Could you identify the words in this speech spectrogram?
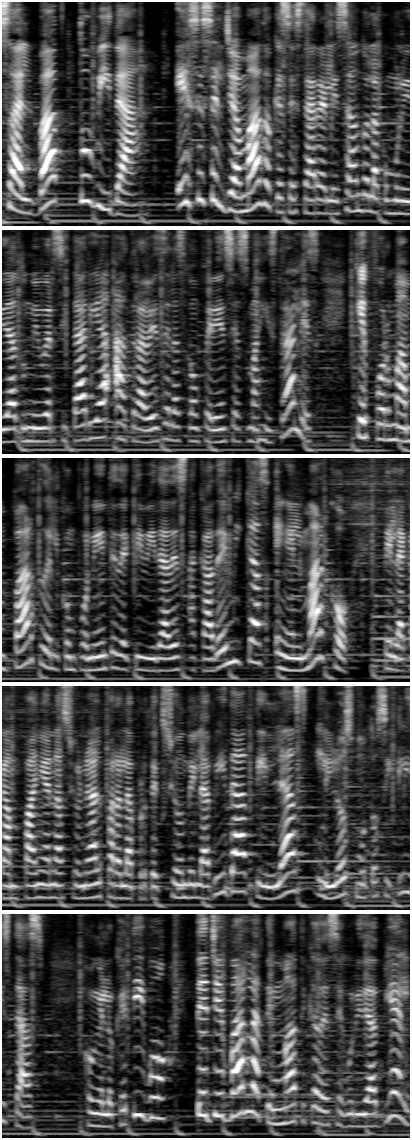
Salva tu vida. Ese es el llamado que se está realizando la comunidad universitaria a través de las conferencias magistrales, que forman parte del componente de actividades académicas en el marco de la campaña nacional para la protección de la vida de las y los motociclistas, con el objetivo de llevar la temática de seguridad vial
